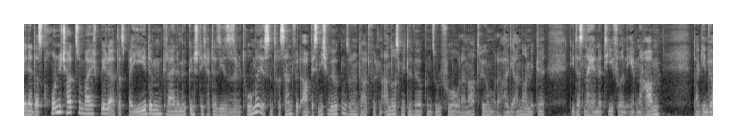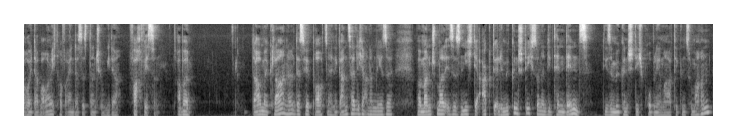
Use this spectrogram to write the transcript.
Wenn er das chronisch hat zum Beispiel, er hat das bei jedem kleinen Mückenstich, hat er diese Symptome, ist interessant, wird APIS nicht wirken, sondern dort wird ein anderes Mittel wirken, Sulfur oder Natrium oder all die anderen Mittel, die das nachher in einer tieferen Ebene haben. Da gehen wir heute aber auch nicht drauf ein, das ist dann schon wieder Fachwissen. Aber Da mal klar, ne, deshalb braucht es eine ganzheitliche Anamnese, weil manchmal ist es nicht der aktuelle Mückenstich, sondern die Tendenz, diese Mückenstichproblematiken zu machen.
